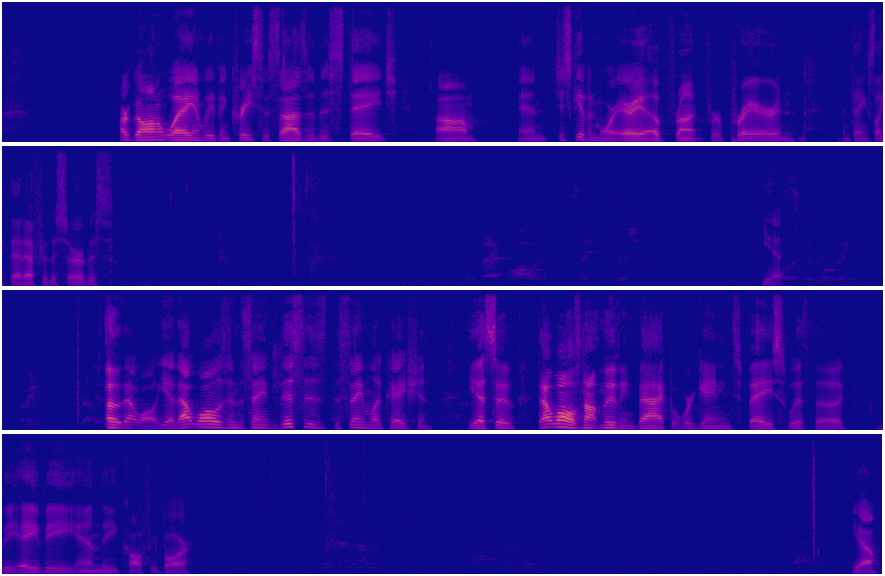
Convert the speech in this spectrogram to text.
are gone away, and we've increased the size of this stage um, and just given more area up front for prayer and, and things like that after the service. Yes. Oh, that wall. Yeah, that wall is in the same. This is the same location. Yeah, so that wall is not moving back, but we're gaining space with uh, the AV and the coffee bar. Yeah,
